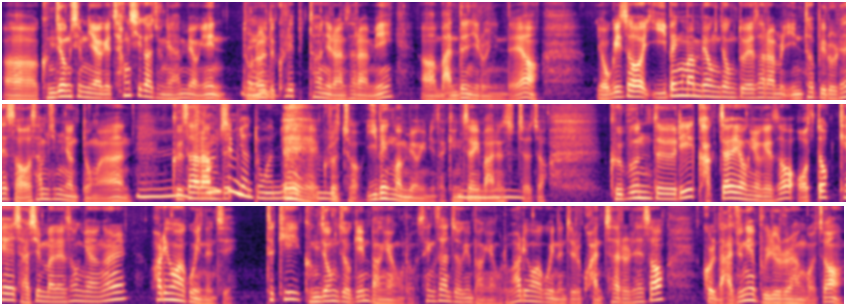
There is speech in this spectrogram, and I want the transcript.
어, 긍정 심리학의 창시가 중에 한 명인 도널드 네. 클리프턴이라는 사람이 어, 만든 이론인데요. 여기서 200만 명 정도의 사람을 인터뷰를 해서 30년 동안 음, 그 사람들- 30년 동안요? 네, 음. 그렇죠. 200만 명입니다. 굉장히 음. 많은 숫자죠. 그분들이 각자의 영역에서 어떻게 자신만의 성향을 활용하고 있는지, 특히 긍정적인 방향으로, 생산적인 방향으로 활용하고 있는지를 관찰을 해서 그걸 나중에 분류를 한 거죠.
